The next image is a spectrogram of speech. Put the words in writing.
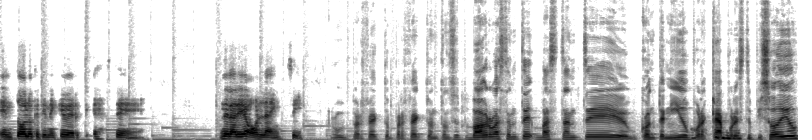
en todo lo que tiene que ver este, en el área online, sí. Uy, perfecto, perfecto. Entonces pues, va a haber bastante, bastante contenido por acá, por este episodio.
